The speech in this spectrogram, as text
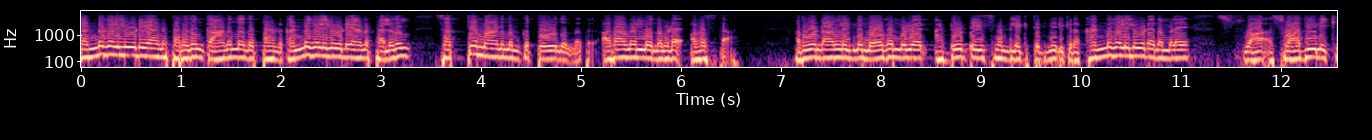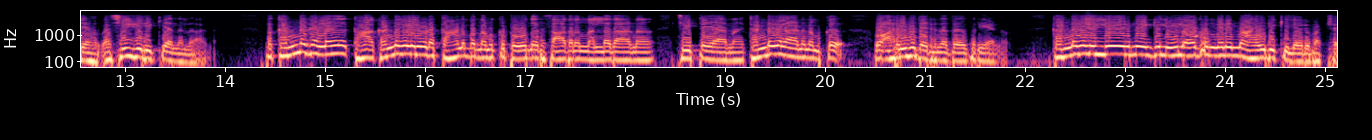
കണ്ണുകളിലൂടെയാണ് പലതും കാണുന്നത് കണ്ണുകളിലൂടെയാണ് പലതും സത്യമാണ് നമുക്ക് തോന്നുന്നത്. അതാണല്ലോ നമ്മുടെ അവസ്ഥ. അതുകൊണ്ടാണല്ലോ ഇന്ന് ലോകം മുഴുവൻ അഡ്വർടൈസ്മെന്റിലേക്ക് തിരിഞ്ഞിരിക്കുന്നത്. കണ്ണുകളിലൂടെ നമ്മളെ സ്വാധീനിക്കുക വശീകരിക്കുക എന്നുള്ളതാണ്. അപ്പൊ കണ്ണുകൾ കണ്ണുകളിലൂടെ കാണുമ്പോൾ നമുക്ക് തോന്നുന്ന ഒരു സാധനം നല്ലതാണ് ചീത്തയാണ്. കണ്ണുകളാണ് നമുക്ക് അറിവ് തരുന്നത് പറയാണ്. കണ്ണുകളില്ലായിരുന്നെങ്കിൽ ഈ ലോകം ഇങ്ങനെയൊന്നും ആയിരിക്കില്ല ഒരു പക്ഷേ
